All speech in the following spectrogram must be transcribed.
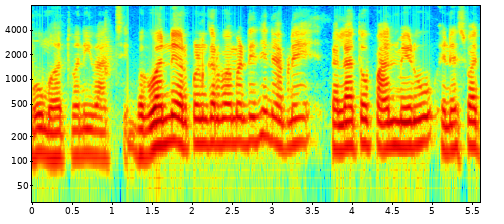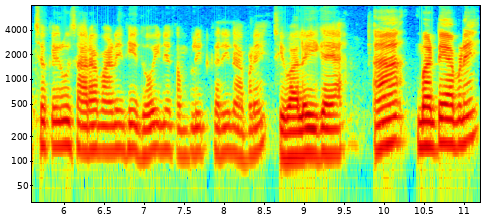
બહુ મહત્ત્વની વાત છે. ભગવાનને અર્પણ કરવા માટે છે ને આપણે પહેલાં તો પાન મેળવું, એને સ્વચ્છ કર્યું, સારા પાણીથી ધોઈને કમ્પ્લીટ કરીને આપણે શિવાલય ગયા. આ માટે આપણે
